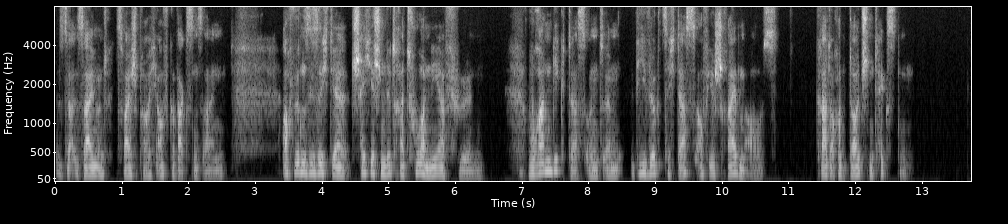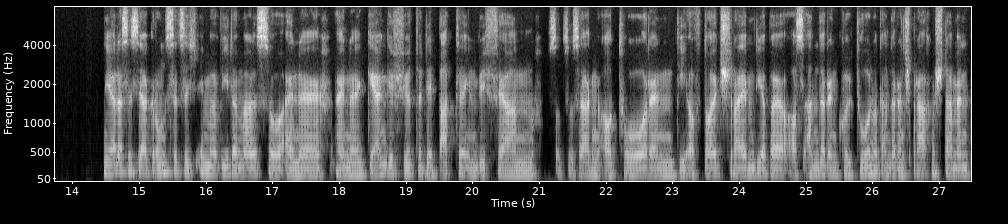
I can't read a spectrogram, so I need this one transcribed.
seien und zweisprachig aufgewachsen seien. Auch würden Sie sich der tschechischen Literatur näher fühlen. Woran liegt das und ähm, wie wirkt sich das auf Ihr Schreiben aus? Gerade auch in deutschen Texten. Ja, das ist ja grundsätzlich immer wieder mal so eine, eine gern geführte Debatte, inwiefern sozusagen Autoren, die auf Deutsch schreiben, die aber aus anderen Kulturen und anderen Sprachen stammen,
